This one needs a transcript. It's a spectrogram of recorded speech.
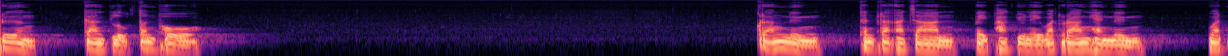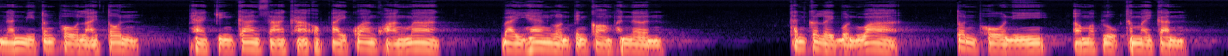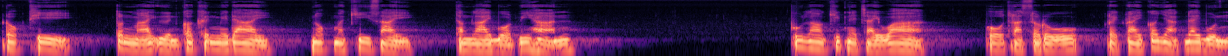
เรื่องการปลูกต้นโพ ครั้งหนึ่ง ท่านพระอาจารย์ไปพักอยู่ในวัดร้างแห่งหนึ่ง วัดนั้นมีต้นโพหลายต้น แผ่กิ่งก้านสาขาออกไปกว้างขวางมาก ใบแห้งหล่นเป็นกองพเนิน ท่านก็เลยบ่นว่า ต้นโพนี้เอามาปลูกทำไมกัน โรคที่ ต้นไม้อื่นก็ขึ้นไม่ได้ นกมาขี้ใส่ ทำลายโบสถ์วิหาร ผู้เล่าคิดในใจว่า โพตรัสรู้ใครๆก็อยากได้บุญ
